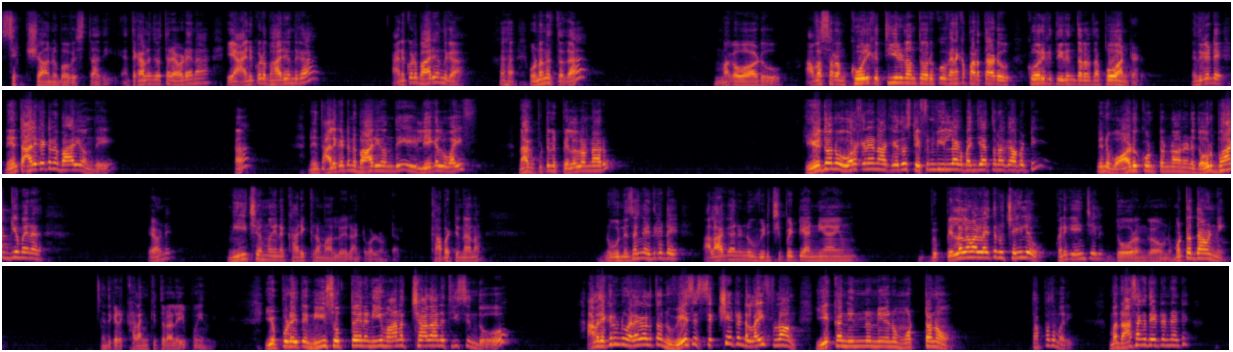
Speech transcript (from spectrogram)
శిక్ష అనుభవిస్తుంది. ఎంతకాలం చూస్తాడు ఎవడైనా? ఏ ఆయన కూడా భార్య ఉందిగా? ఆయన కూడా భార్య ఉందిగా? ఉండనెత్తదా? మగవాడు అవసరం కోరిక తీరినంత వరకు వెనక పడతాడు. కోరిక తీరిన తర్వాత పో అంటాడు. ఎందుకంటే నేను తాలికట్టిన భార్య ఉంది. నేను తాలికట్టిన భార్య ఉంది లీగల్ వైఫ్. నాకు పుట్టిన పిల్లలు ఉన్నారు ఏదో నువ్వు ఊరకనే నాకేదో స్టెఫిన్ వీల్లాగా పనిచేస్తున్నావు కాబట్టి నేను వాడుకుంటున్నానని దౌర్భాగ్యమైన ఏమండి? నీచమైన కార్యక్రమాల్లో ఇలాంటి వాళ్ళు ఉంటారు. కాబట్టి నాన్న నువ్వు నిజంగా ఎందుకంటే అలాగని నువ్వు విడిచిపెట్టి అన్యాయం పిల్లల వల్ల అయితే నువ్వు చేయలేవు. కనుక ఏం చేయలేవు? దూరంగా ఉండు. ముట్టొద్దామని ఎందుకంటే కళంకితురాలు అయిపోయింది ఎప్పుడైతే నీ సొత్తైన నీ మానచ్ఛాదాన్ని తీసిందో ఆమె దగ్గర నువ్వు ఎడగలుగుతావు నువ్వు వేసే శిక్ష ఏంటంటే లైఫ్ లాంగ్ ఇక నిన్ను నేను ముట్టను. తప్పదు మరి. మరి నా సంగతి ఏంటంటే అంటే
